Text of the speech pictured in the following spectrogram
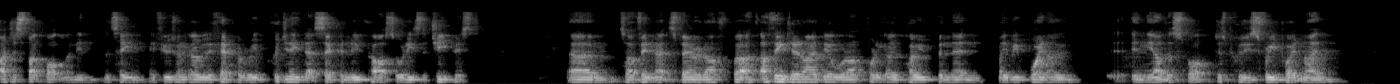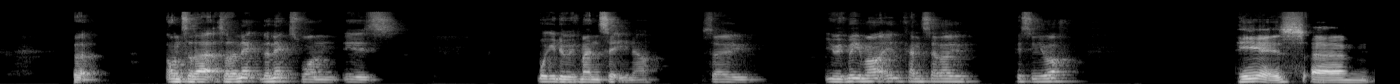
I just stuck Botman in the team if you was going to go with the Kepa route because you need that second Newcastle and he's the cheapest. Um, so I think that's fair enough. But I think in an ideal world, I'd probably go Pope and then maybe Bueno in the other spot just because he's 3.9. But onto that. So the next the next one is what you do with Man City now. So you with me, Martin, Cancelo pissing you off? He is. Um,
